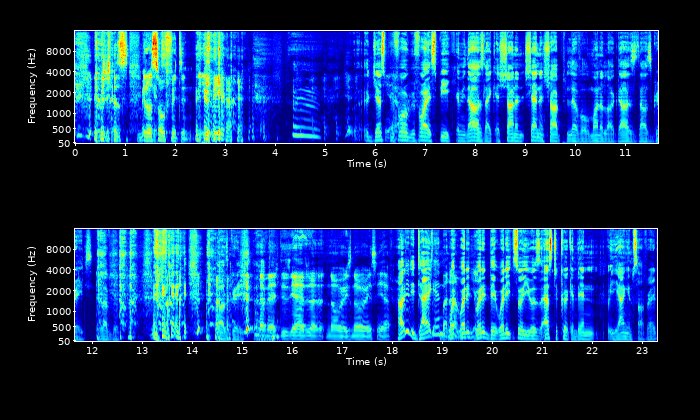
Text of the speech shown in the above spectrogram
It was just Make it was it. so fitting. yeah. just yeah. before before I speak, I mean that was like a Shannon Shannon Sharpe level monologue. That was that was great. I loved it. that was great. I bet. Yeah, no worries, no worries. Yeah. How did he die again? But, what, um, what did yeah. what did they what did so he was asked to cook and then he hung himself, right?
